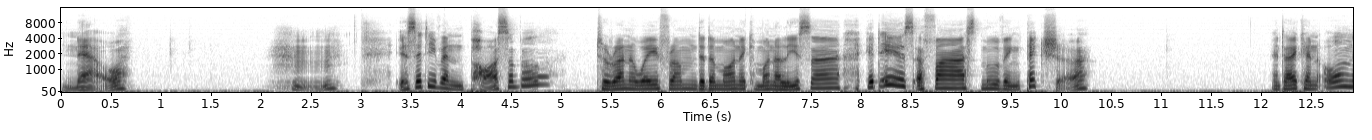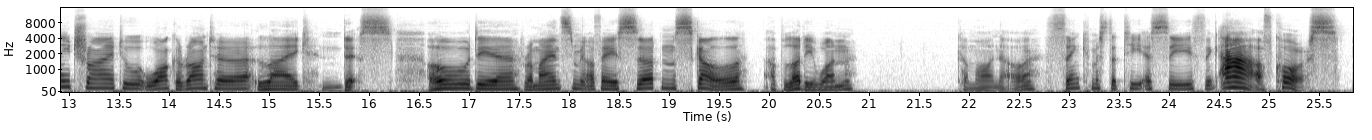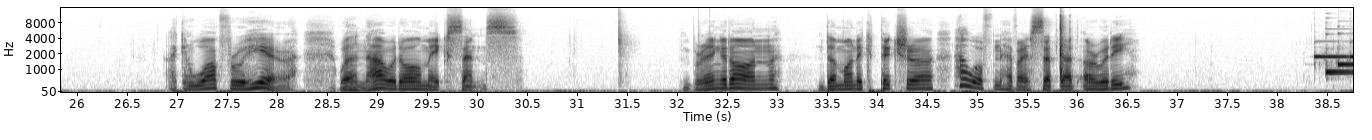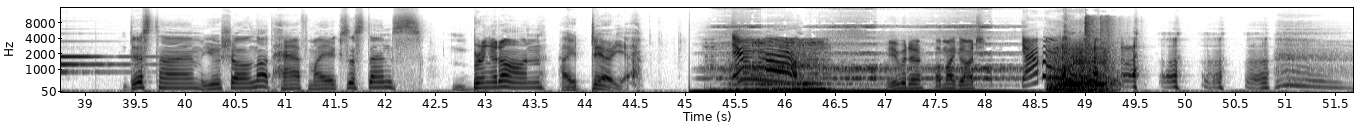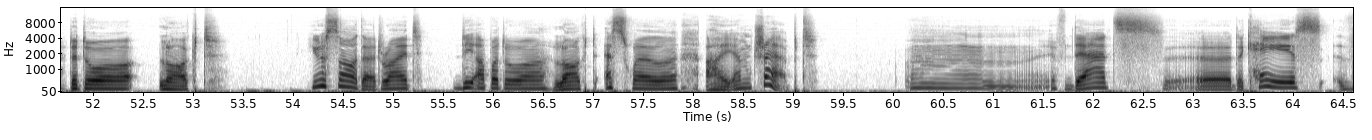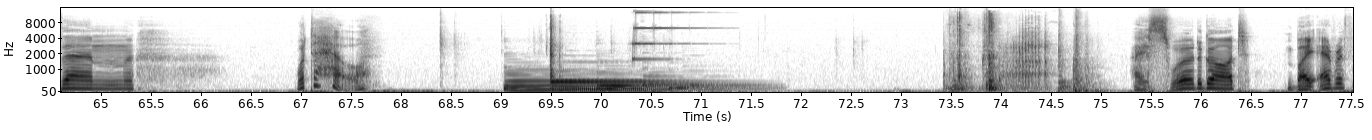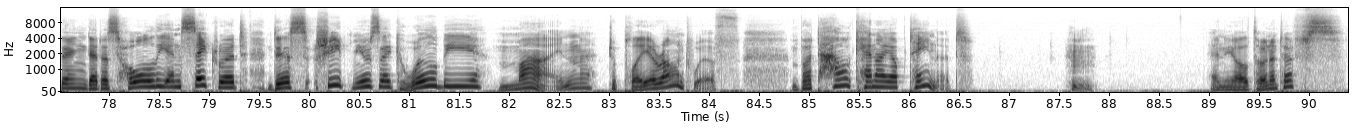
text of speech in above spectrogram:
Now, hmm, is it even possible to run away from the demonic Mona Lisa? It is a fast-moving picture, and I can only try to walk around her like this. Oh dear, reminds me of a certain skull, a bloody one. Come on now, think Mr. TSC, think- Ah, of course! I can walk through here. Well, now it all makes sense. Bring it on, demonic picture. How often have I said that already? This time you shall not have my existence. Bring it on, I dare ya. Yeah! Here we go. Oh my god. the door locked. You saw that, right? The upper door locked as well. I am trapped. Um, if that's uh, the case, then what the hell? I swear to God, by everything that is holy and sacred, this sheet music will be mine to play around with. But how can I obtain it? Hmm. Any alternatives?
